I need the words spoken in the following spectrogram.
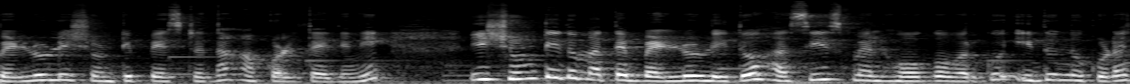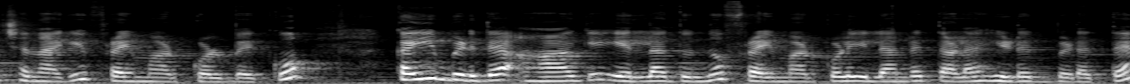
ಬೆಳ್ಳುಳ್ಳಿ ಶುಂಠಿ ಪೇಸ್ಟನ್ನು ಹಾಕ್ಕೊಳ್ತಾ ಇದ್ದೀನಿ. ಈ ಶುಂಠಿದು ಮತ್ತು ಬೆಳ್ಳುಳ್ಳಿದು ಹಸಿ ಸ್ಮೆಲ್ ಹೋಗೋವರೆಗೂ ಇದನ್ನು ಕೂಡ ಚೆನ್ನಾಗಿ ಫ್ರೈ ಮಾಡ್ಕೊಳ್ಬೇಕು. ಕೈ ಬಿಡದೆ ಹಾಗೆ ಎಲ್ಲದನ್ನು ಫ್ರೈ ಮಾಡ್ಕೊಳ್ಳಿ, ಇಲ್ಲಾಂದರೆ ತಳ ಹಿಡಿದು ಬಿಡುತ್ತೆ.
